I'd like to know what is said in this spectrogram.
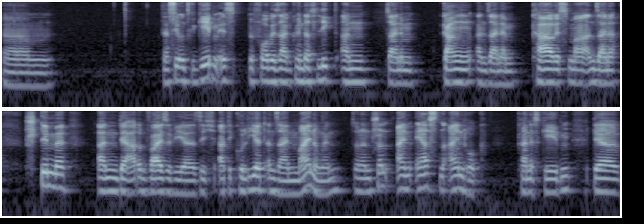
ähm, dass sie uns gegeben ist, bevor wir sagen können, das liegt an seinem Gang, an seinem Charisma, an seiner Stimme, an der Art und Weise, wie er sich artikuliert, an seinen Meinungen, sondern schon einen ersten Eindruck kann es geben, der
